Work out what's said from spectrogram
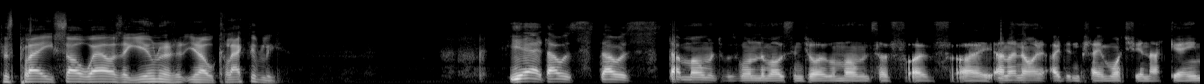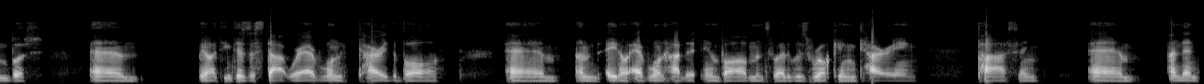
just play so well as a unit, you know, collectively. Yeah, that was that was that moment was one of the most enjoyable moments I've I've I and I know I, I didn't play much in that game, but um, you know I think there's a stat where everyone carried the ball, um, and you know everyone had involvements whether it was rucking, carrying, passing, um, and then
